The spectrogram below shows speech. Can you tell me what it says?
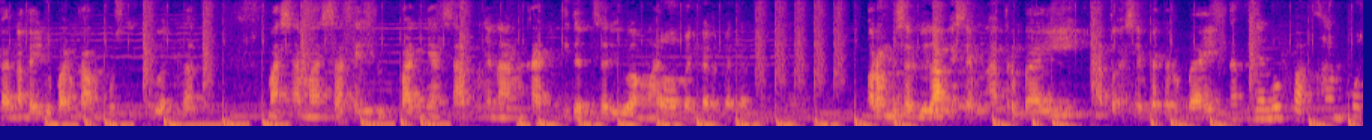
karena kehidupan kampus itu adalah masa-masa kehidupan yang sangat menyenangkan, tidak bisa diulang lagi. oh benar benar Orang bisa bilang SMA terbaik atau SMP terbaik, tapi jangan lupa kampus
